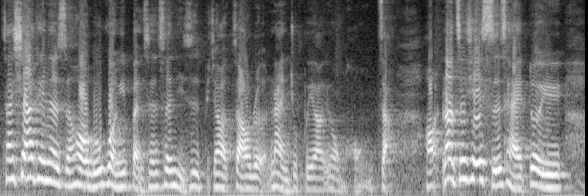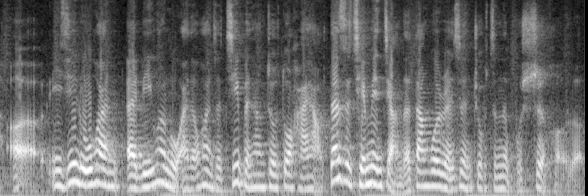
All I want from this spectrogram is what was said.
在夏天的时候，如果你本身身体是比较燥热，那你就不要用红枣。好，那这些食材对于呃已经罹患呃罹患乳癌的患者，基本上就都还好。但是前面讲的当归人参就真的不适合了。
